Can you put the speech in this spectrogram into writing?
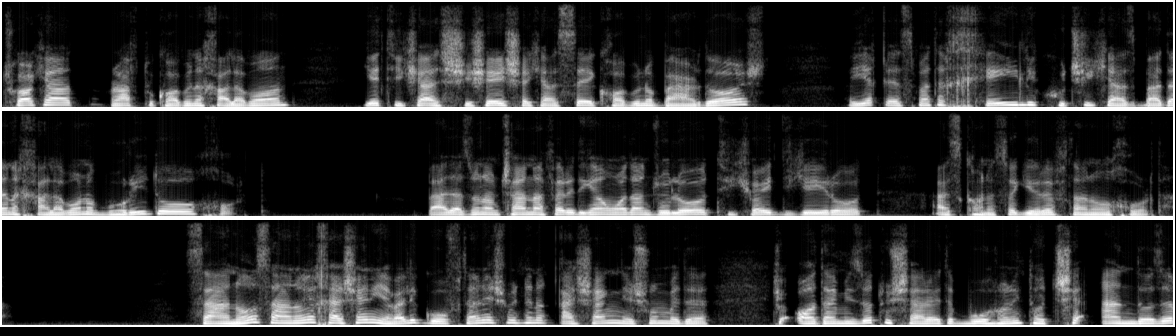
چکار کرد؟ رفت تو کابین خلبان. یه تیکه از شیشه شکسته کابین رو برداشت و یه قسمت خیلی کوچیکی از بدن خلبان رو برید و خورد. بعد از اونم چند نفر دیگه اومدن جلو تیکه های دیگه ای رو از کانسا گرفتن و خوردن. صحنه صحنه خشنیه ولی گفتنش می‌تونه قشنگ نشون بده که آدمیزا تو شرایط بحرانی تا چه اندازه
